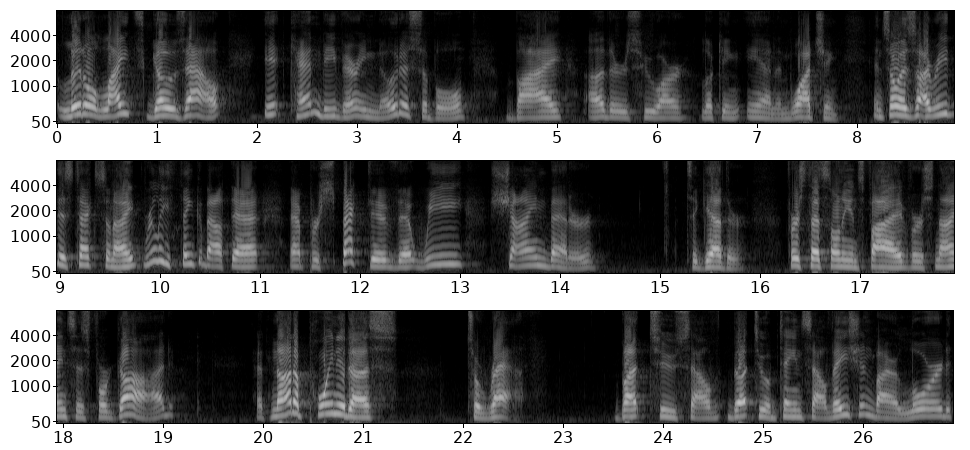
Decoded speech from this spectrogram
little lights goes out, it can be very noticeable by others who are looking in and watching. And so, as I read this text tonight, really think about that, that perspective that we shine better together. 1 Thessalonians 5, verse 9 says, For God hath not appointed us to wrath, but to, sal- but to obtain salvation by our Lord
